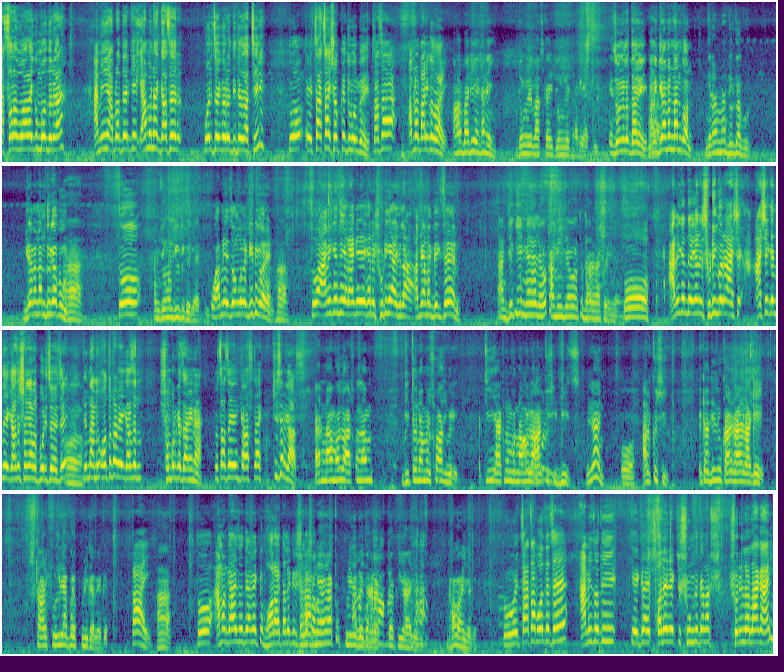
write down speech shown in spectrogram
আসসালামু আলাইকুম বন্ধুরা। আমি আপনাদেরকে এমন এক গাছের পরিচয় করে দিতে যাচ্ছি। তো এই চাচাই সব কিছু বলবে। চাচা আপনার বাড়ি কোথায়? আমার বাড়ি এখানেই। জঙ্গলের মাঝখানে জঙ্গলের ধারে আছি। এই জঙ্গলের ধারে? মানে হ্যাঁ। গ্রামের নাম কোন? গ্রাম না দুর্গাপুর। গ্রামের নাম দুর্গাপুর? হ্যাঁ। তো আমি জঙ্গল ডিউটি করি আর কি। ও আপনি জঙ্গলে ডিউটি করেন? হ্যাঁ। তো আমি কিন্তু এর আগে এখানে শুটিংয়ে আসলাম। আপনি আমাকে দেখছেন? আর দেখি মেলা লোক আমি যাও অত ধারণা করি না। ও আমি কিন্তু এখানে শুটিং করে আসে আসে কিন্তু এই গাছের সঙ্গে আমার পরিচয় হয়েছে। কিন্তু আমি অতটা এই গাছের সম্পর্কে জানি না। তো চাচা এই গাছটা কিসের গাছ? আর নাম হলো আসল নাম দ্বিতীয় নাম হলো সোয়াজবেরি কি এক নম্বর নাম হলো আলকুশি বীজ বুঝলেন? ও। আলকুশি। এটা যদি কার গায়ে লাগে তার ফুল একবারে ফুলে যাবে একে। তাই? হ্যাঁ। তো আমার গায়ে যদি আমি একটু ভরাই তাহলে কি সমস্যা? একটা ফুলে যাবে জায়গাটা। কি হয়ে যাবে ঘাও হয়ে যাবে? তো ওই চাচা বলতেছে আমি যদি এই গায়ে ফলের একটু সুং যদি আমার শরীরে লাগাই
